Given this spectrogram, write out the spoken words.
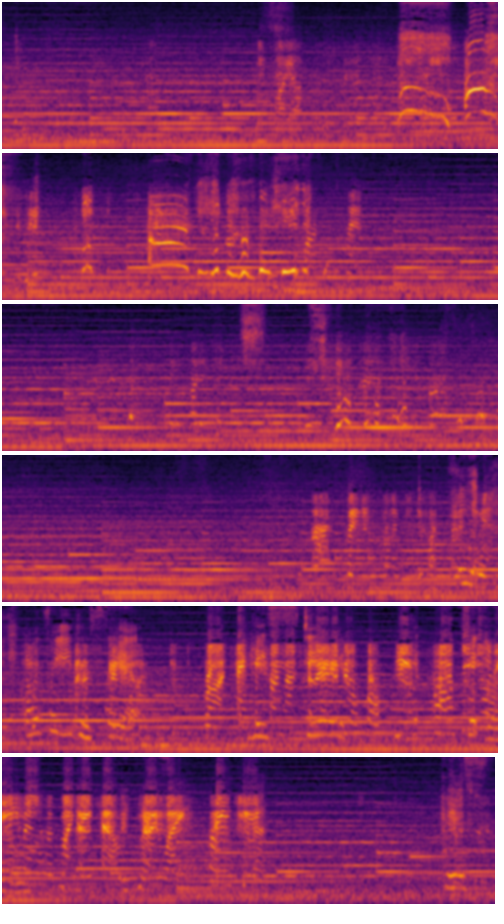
Hopefully you can see it. Right, thank you He's so much. I'm steering- going to do a call. Yeah, I'll send email with my details straight away. Thank you. He was.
